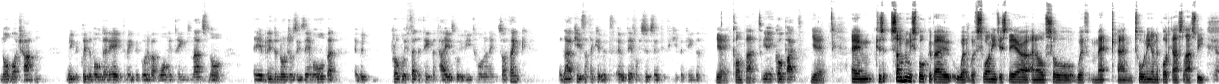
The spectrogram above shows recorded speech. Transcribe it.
not much happening. They might be playing the ball direct, they might be going a bit long at times, and that's not uh, Brendan Rodgers' MO, but it would probably fit the type of tie it's going to be tomorrow night. So I think in that case, I think it would it would definitely suit Celtic to keep it kind of yeah compact. Yeah, compact. Yeah. Because um, something we spoke about with, with Swanee just there, and also with Mick and Tony on the podcast last week, yeah.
